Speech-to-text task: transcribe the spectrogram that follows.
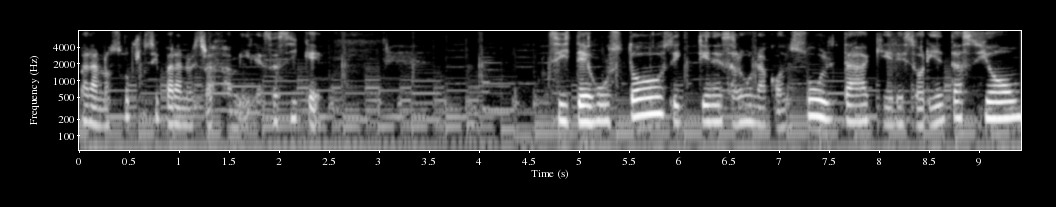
para nosotros y para nuestras familias. Así que si te gustó, si tienes alguna consulta, quieres orientación,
